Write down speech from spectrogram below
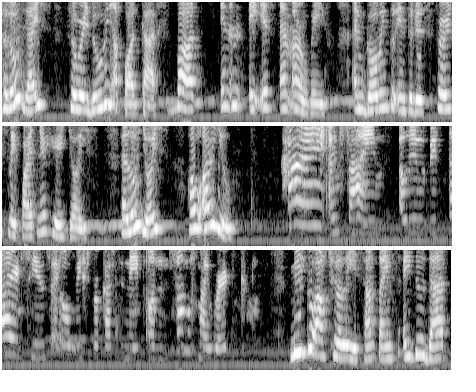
Hello guys! So we're doing a podcast, but in an ASMR way. I'm going to introduce first my partner here, Joyce. Hello Joyce, how are you? Hi, I'm fine. A little bit tired since I always procrastinate on some of my work. Me too actually, sometimes I do that.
